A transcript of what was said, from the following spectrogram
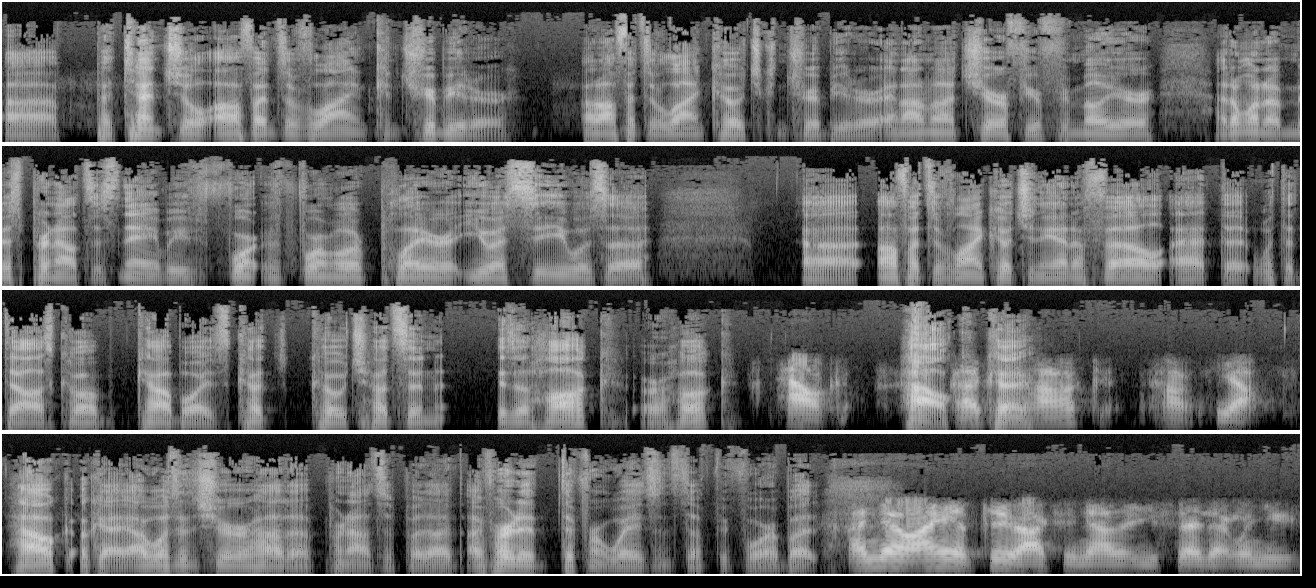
uh, potential offensive line contributor, an offensive line coach contributor, and I'm not sure if you're familiar. I don't want to mispronounce his name. He's for, former player at USC, was a uh, offensive line coach in the NFL at the with the Dallas Cow- Cowboys. Coach, coach Hudson, is it Hawk or Hook? Hawk. Hawk. Hudson Okay. Houck. Houck. Yeah. Hawk. Okay, I wasn't sure how to pronounce it, but I've, I've heard it different ways and stuff before. But I know I have too. Actually, now that you say that, when you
